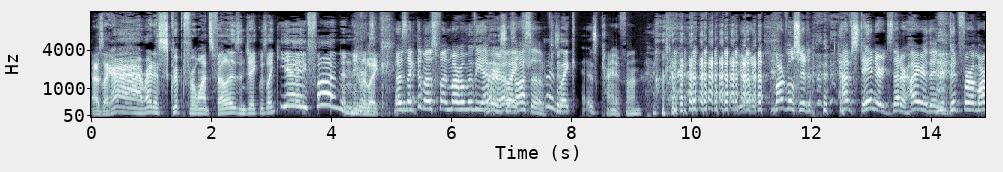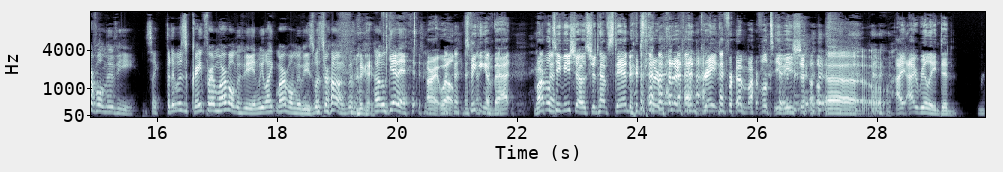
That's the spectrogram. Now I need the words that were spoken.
I was like, ah, write a script for once, fellas, and Jake was like, yay, fun, and you were like, That was like the most fun Marvel movie ever. I was that was like- awesome. I was like, it was kind of fun. You're like, Marvel should have standards that are higher than good for a Marvel movie. It's like, but it was great for a Marvel movie, and we like Marvel movies. What's wrong? Okay. I don't get it. All right. Well, speaking of that, Marvel TV shows should have standards that are better than great for a Marvel TV uh, show. Oh, I, I really did.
